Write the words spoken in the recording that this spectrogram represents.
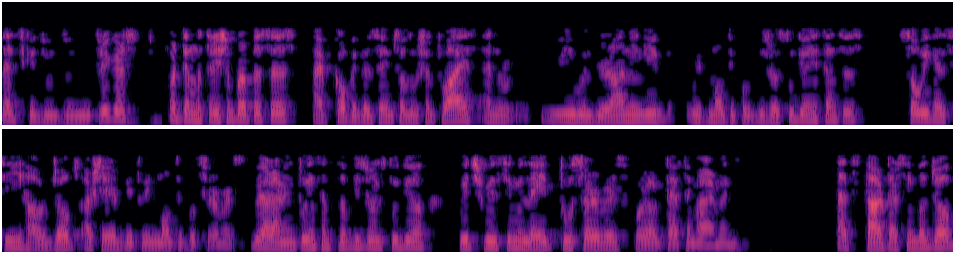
Let's schedule the new triggers. For demonstration purposes, I've copied the same solution twice and we will be running it with multiple Visual Studio instances so we can see how jobs are shared between multiple servers. We are running two instances of Visual Studio which will simulate two servers for our test environment. Let's start our simple job.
